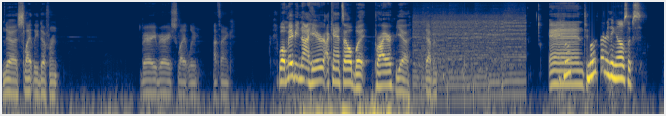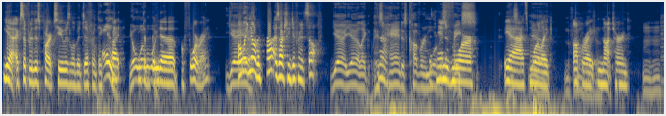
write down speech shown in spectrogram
Yeah, it's slightly different. Very, very slightly, I think. Well, maybe not here, I can't tell, but prior, yeah, definitely. And Most everything else looks. Yeah, except for this part two is a little bit different. They oh, cut yo, wait, the beta before, right? Yeah, Oh wait, yeah. no, the shot is actually different itself. Yeah, yeah, like his Yeah. hand is covering His more hand of his is face. more Yeah, it's more yeah, like in the final upright, version. not turned. Mm-hmm.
